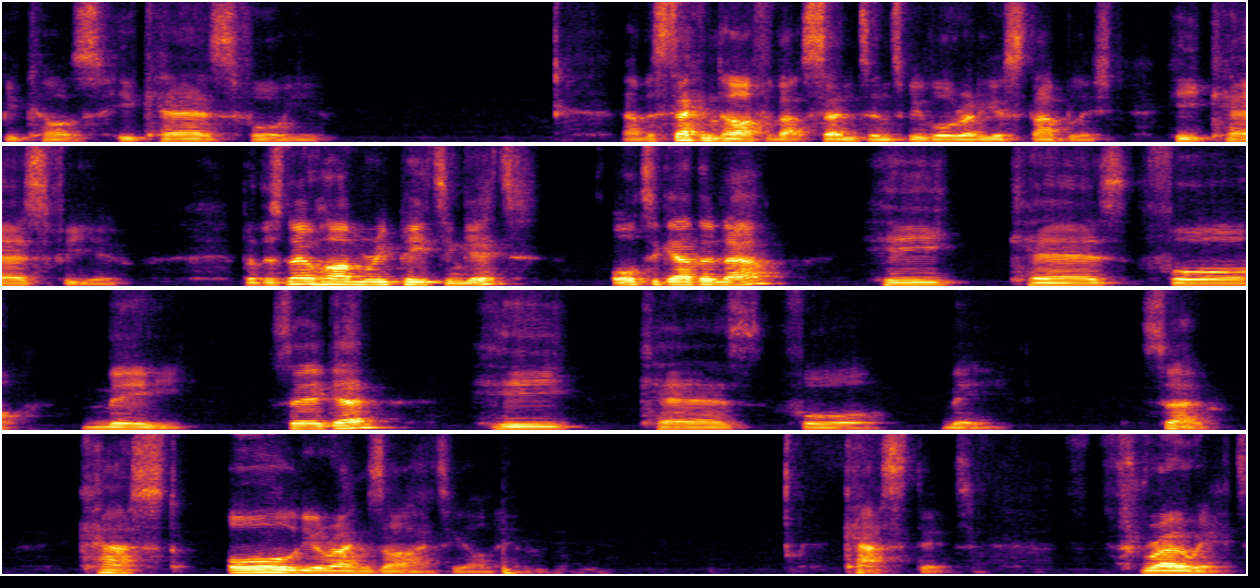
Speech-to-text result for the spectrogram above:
because he cares for you. Now, the second half of that sentence we've already established. He cares for you. But there's no harm in repeating it all together now. He cares for me. Say again. He cares for me. So cast all your anxiety on him. Cast it, throw it.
